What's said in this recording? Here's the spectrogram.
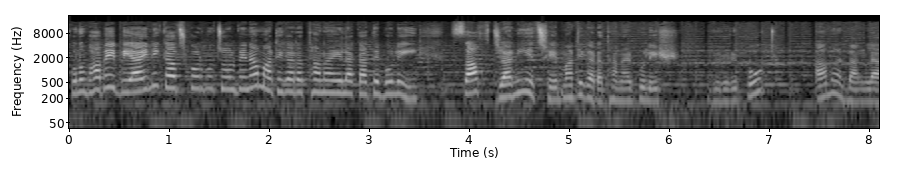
কোনোভাবেই বেআইনি কাজকর্ম চলবে না মাটিগাড়া থানা এলাকাতে বলেই সাফ জানিয়েছে মাটিগাড়া থানার পুলিশ। ব্যুরো রিপোর্ট, আমার বাংলা।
